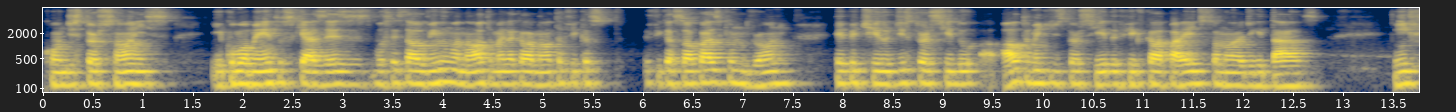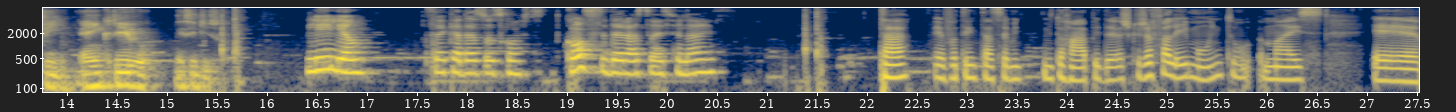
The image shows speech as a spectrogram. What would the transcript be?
com distorções e com momentos que às vezes você está ouvindo uma nota, mas aquela nota fica, fica só quase que um drone repetido, distorcido, altamente distorcido, e fica aquela parede sonora de guitarras. Enfim, é incrível esse disco. Lilian, você quer dar suas considerações finais? Tá. Eu vou tentar ser muito rápida. Acho que eu já falei muito, mas é,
